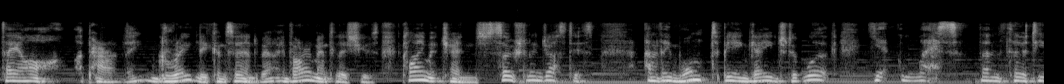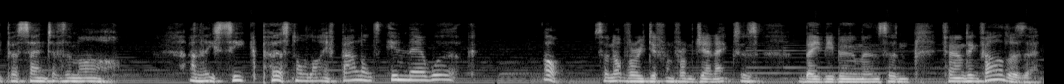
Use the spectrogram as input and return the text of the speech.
They are, apparently, greatly concerned about environmental issues, climate change, social injustice, and they want to be engaged at work, yet less than 30% of them are. And they seek personal life balance in their work. Oh, so not very different from Gen X's, baby boomers, and founding fathers then.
